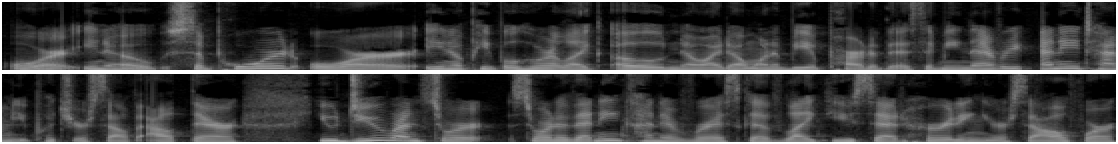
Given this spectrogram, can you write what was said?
or you know support or you know people who are like oh no i don't want to be a part of this i mean every anytime you put yourself out there you do run sort sort of any kind of risk of like you said hurting yourself or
